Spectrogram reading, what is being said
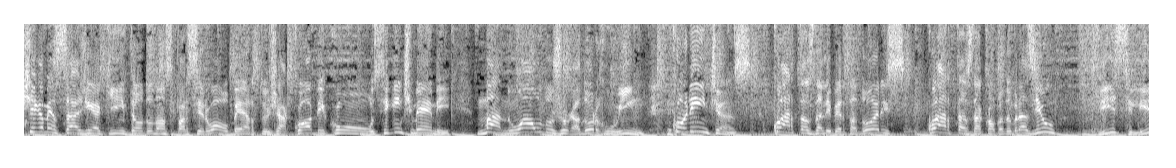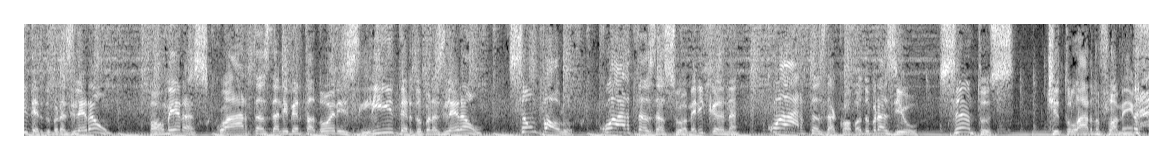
Chega a mensagem aqui então do nosso parceiro Alberto Jacob com o seguinte meme: Manual do jogador ruim. Corinthians, quartas da Libertadores, quartas da Copa do Brasil, vice-líder do Brasileirão. Palmeiras, quartas da Libertadores, líder do Brasileirão. São Paulo, quartas da Sul-Americana, quartas da Copa do Brasil. Santos, titular no Flamengo.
